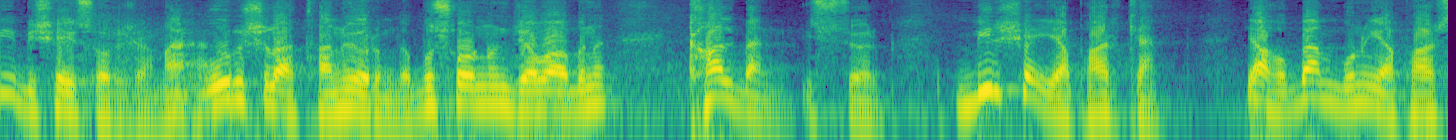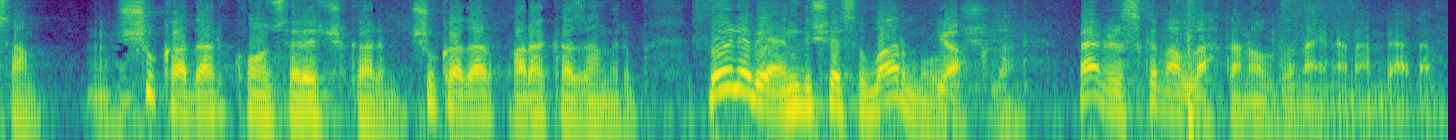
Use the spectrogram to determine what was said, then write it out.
Bir, bir şey soracağım. Hani Uğur Işıl'ı tanıyorum da bu sorunun cevabını kalben istiyorum. Bir şey yaparken yahu ben bunu yaparsam şu kadar konsere çıkarım, şu kadar para kazanırım. Böyle bir endişesi var mı Uğur Yok. Işıl'ın? Ben rızkın Allah'tan olduğuna inanan bir adamım.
